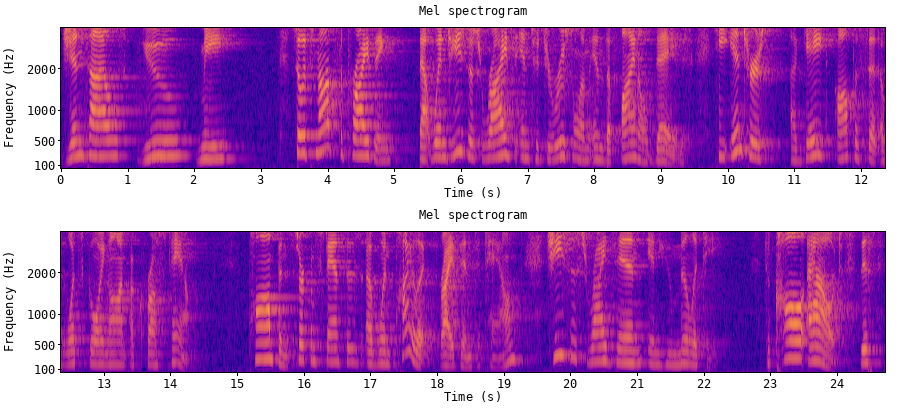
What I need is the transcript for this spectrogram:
Gentiles, you, me. So it's not surprising that when Jesus rides into Jerusalem in the final days, he enters a gate opposite of what's going on across town. Pomp and circumstances of when Pilate rides into town, Jesus rides in in humility to call out this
